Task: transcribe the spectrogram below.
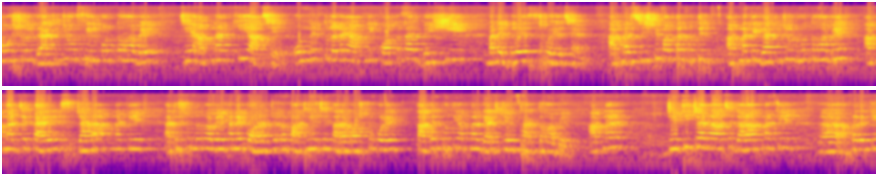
অবশ্যই গ্র্যাটিটিউড ফিল করতে হবে। যে আপনার কি আছে? অন্যের তুলনায় আপনি কতটা বেশি মানে ব্লেসড হয়েছেন? আপনার সৃষ্টিকর্তার প্রতি আপনাকে গ্র্যাটিটিউড হতে হবে। আপনার যে প্যারেন্টস যারা আপনাকে এত সুন্দরভাবে এখানে পড়ার জন্য পাঠিয়েছে, তারা কষ্ট করে তাদের প্রতি আপনার গ্র্যাটিটিউড থাকতে হবে। আপনার যে টিচাররা আছে, যারা আপনাকে আপনাদেরকে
